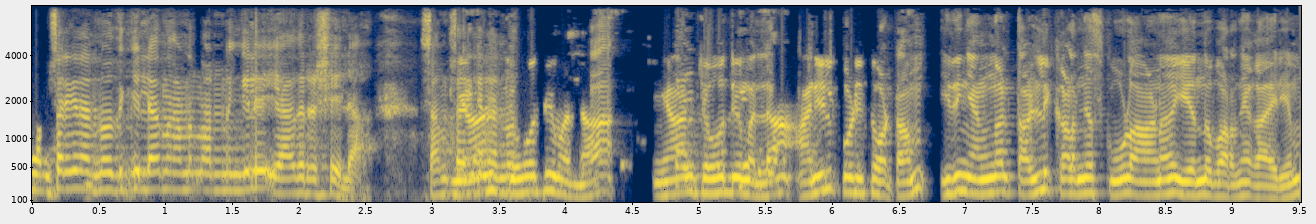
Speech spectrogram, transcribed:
സംസാരിക്കാൻ അനുവദിക്കില്ല എന്നാണെന്നുണ്ടെങ്കിൽ യാതൊരു രക്ഷയില്ല. സംസാരിക്കാൻ ചോദ്യമല്ല. ഞാൻ ചോദ്യമല്ല. അനിൽ കൊടിത്തോട്ടം ഇത് ഞങ്ങൾ തള്ളിക്കളഞ്ഞ സ്കൂളാണ് എന്ന് പറഞ്ഞ കാര്യം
